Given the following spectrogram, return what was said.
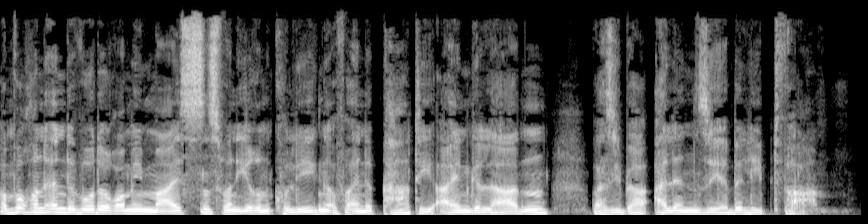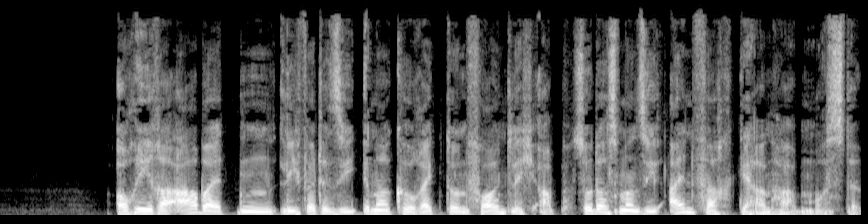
Am Wochenende wurde Romy meistens von ihren Kollegen auf eine Party eingeladen, weil sie bei allen sehr beliebt war. Auch ihre Arbeiten lieferte sie immer korrekt und freundlich ab, so dass man sie einfach gern haben musste.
